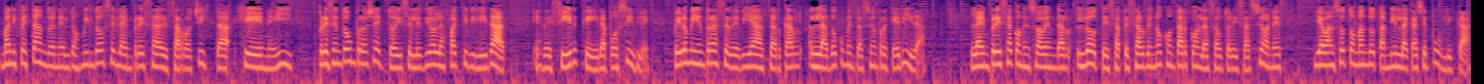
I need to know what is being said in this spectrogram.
manifestando en el 2012 la empresa desarrollista GNI presentó un proyecto y se le dio la factibilidad, es decir, que era posible, pero mientras se debía acercar la documentación requerida. La empresa comenzó a vender lotes a pesar de no contar con las autorizaciones y avanzó tomando también la calle pública.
